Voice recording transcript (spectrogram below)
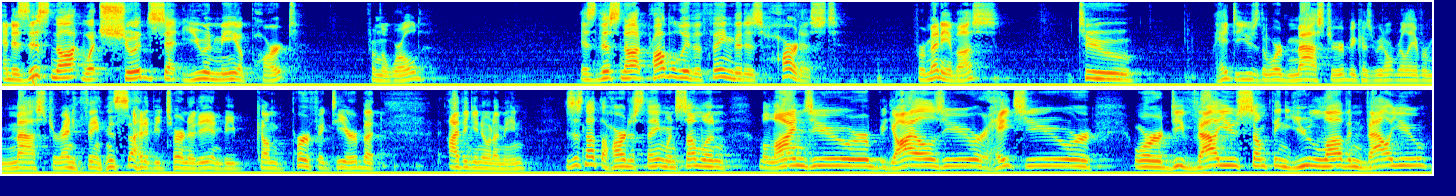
And is this not what should set you and me apart from the world? Is this not probably the thing that is hardest for many of us to, I hate to use the word master because we don't really ever master anything this side of eternity and become perfect here, but I think you know what I mean. Is this not the hardest thing when someone maligns you or beguiles you or hates you or, or devalues something you love and value?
